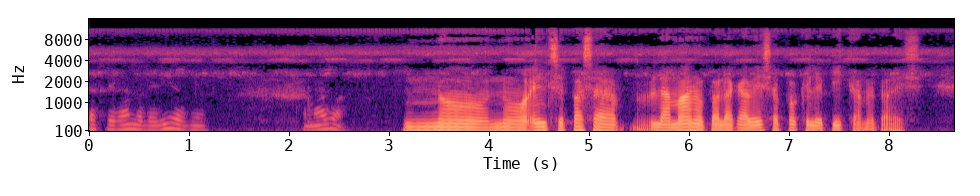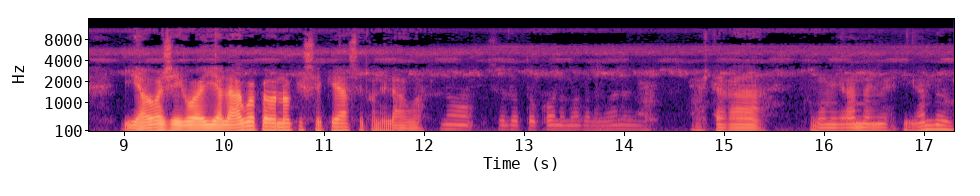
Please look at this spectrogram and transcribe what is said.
¿Se está fregando la herida? ¿Con agua? No, no, él se pasa la mano por la cabeza porque le pica, me parece. Y ahora llegó ahí al agua, pero no que sé qué hace con el agua. No, solo tocó nomás con la mano. no. Estará como mirando, investigando.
